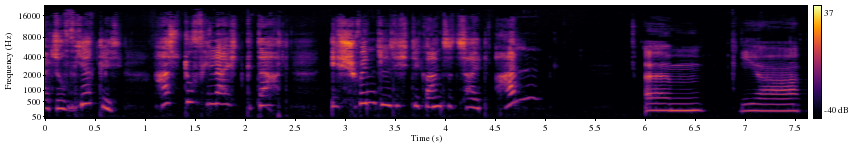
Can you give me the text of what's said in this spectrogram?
Also wirklich, hast du vielleicht gedacht, ich schwindel dich die ganze Zeit an? Ähm, ja.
